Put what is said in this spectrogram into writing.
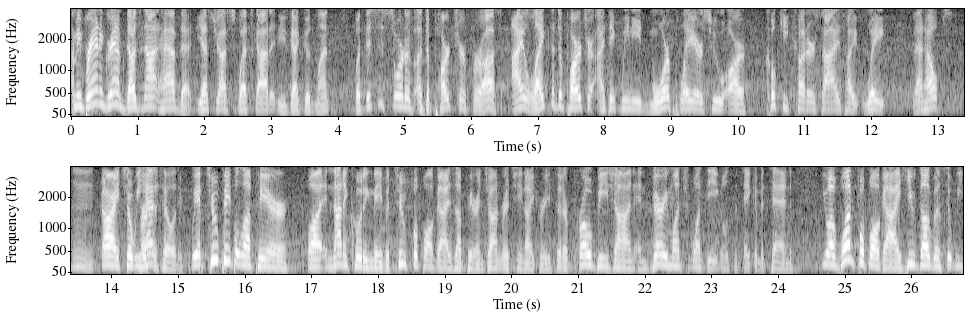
I mean, Brandon Graham does not have that. Yes, Josh Sweat's got it. He's got good length. But this is sort of a departure for us. I like the departure. I think we need more players who are cookie cutter size, height, weight. That helps. Mm. All right, so we have Versatility. we have two people up here well, not including me, but two football guys up here, and Jon Ritchie and Ike Reese, that are pro Bijan and very much want the Eagles to take him at 10. You have one football guy, Hugh Douglas, that we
